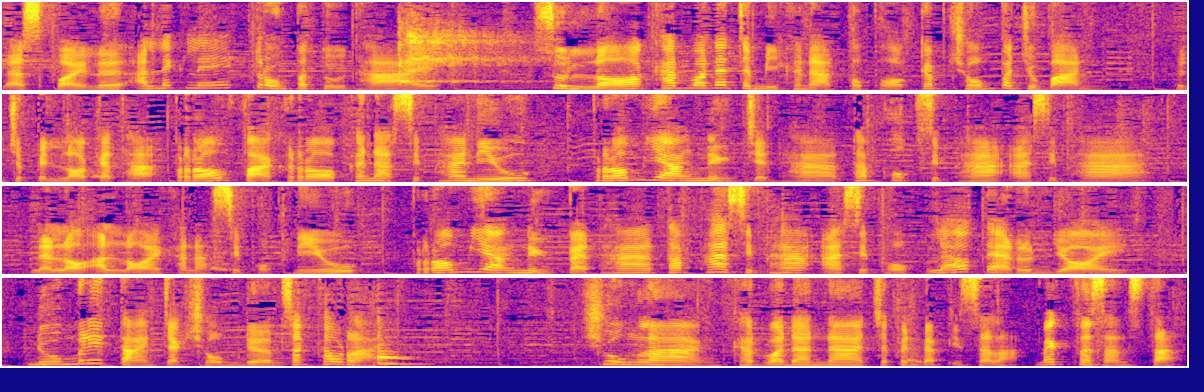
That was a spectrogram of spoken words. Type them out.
และสปอยเลอร์อันเล็กๆ ตรงประตูท้าย ส่วนล้อคาดว่าน่าจะมีขนาดพอๆกับโฉมปัจจุบันโดยจะเป็นล้อกระทะพร้อมฝาครอบขนาด 15 นิ้ว พร้อมยาง 175ทับ65 R15 และล้ออัลลอยขนาด 16 นิ้ว พร้อมยาง 185ทับ55 R16 แล้วแต่รุ่นย่อย ดูไม่ได้ต่างจากโฉมเดิมสักเท่าไหร่ ช่วงล่างคาดว่าด้านหน้าจะเป็นแบบอิสระ MacPherson strut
